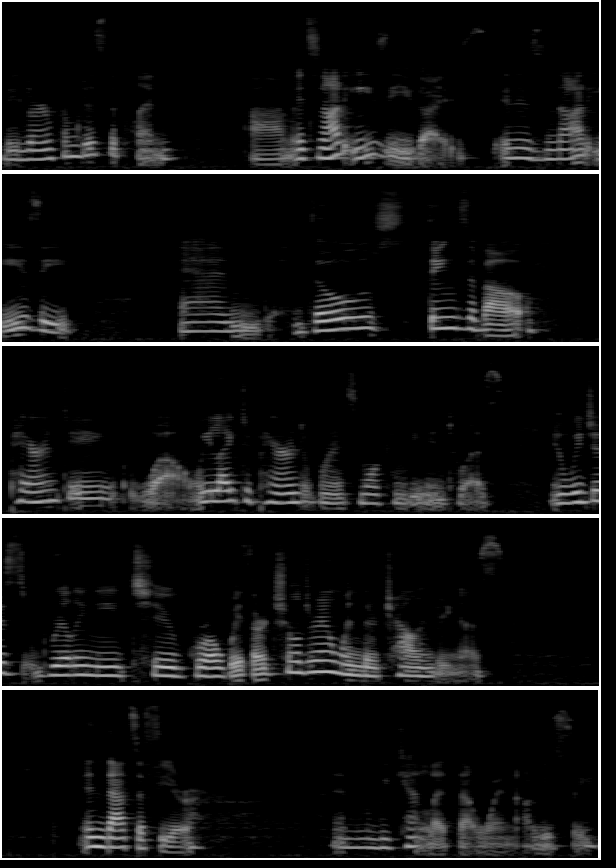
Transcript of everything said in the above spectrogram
They learn from discipline. Um, it's not easy, you guys. It is not easy. And those things about parenting, well, we like to parent when it's more convenient to us. And we just really need to grow with our children when they're challenging us. And that's a fear. And we can't let that win, obviously.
